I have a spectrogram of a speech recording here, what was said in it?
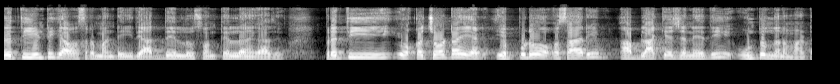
ప్రతి ఇంటికి అవసరం అండి ఇది అద్దె ఇల్లు సొంత ఇల్లు అని కాదు. ప్రతి ఒక్క చోట ఎప్పుడో ఒకసారి ఆ బ్లాకేజ్ అనేది ఉంటుందన్నమాట.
